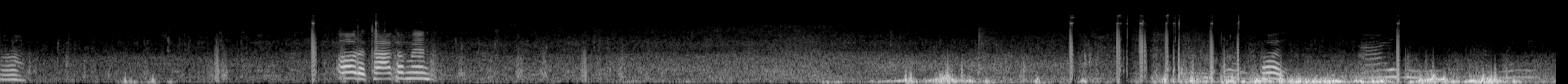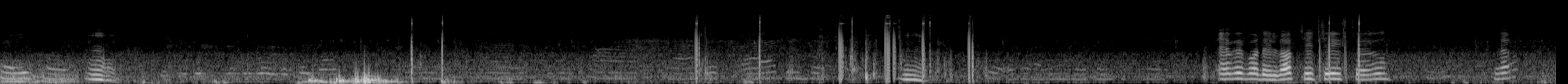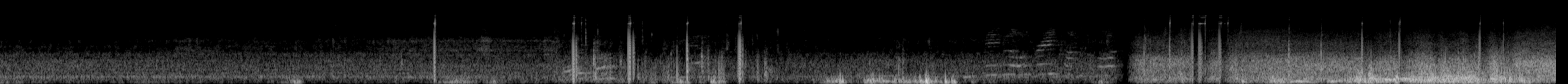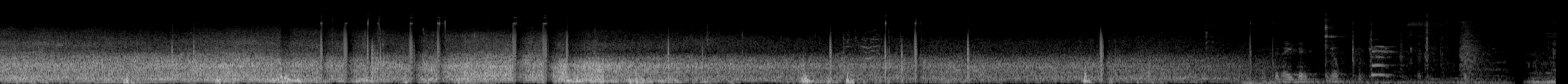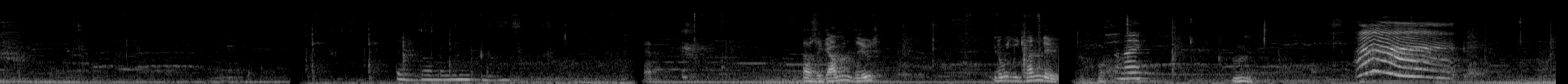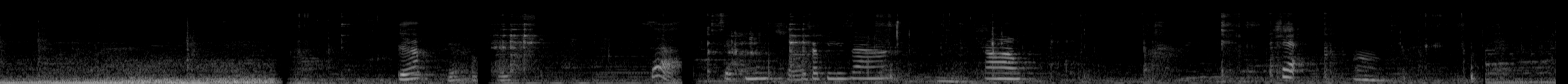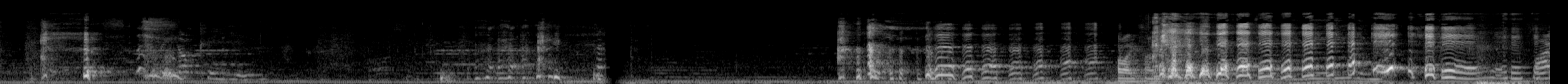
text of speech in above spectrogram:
Oh. Oh, the car come in. Ôi. I want to Ừ. Ừ. Everybody love Gigi too. No? How's a gammon, dude? You know what you can do? Đây. Mm. Ah! Yeah. Yeah. Yeah. Segment Cái pizza. Ngon không? Why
